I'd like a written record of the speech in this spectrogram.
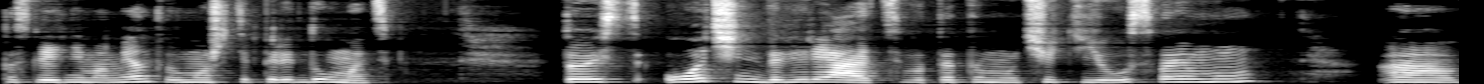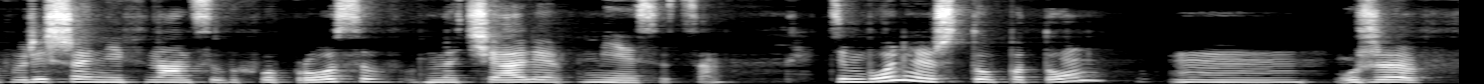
последний момент вы можете передумать. То есть очень доверять вот этому чутью своему э, в решении финансовых вопросов в начале месяца. Тем более, что потом уже в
